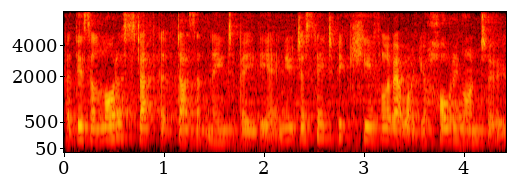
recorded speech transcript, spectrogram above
But there's a lot of stuff that doesn't need to be there and you just need to be careful about what you're holding on to.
